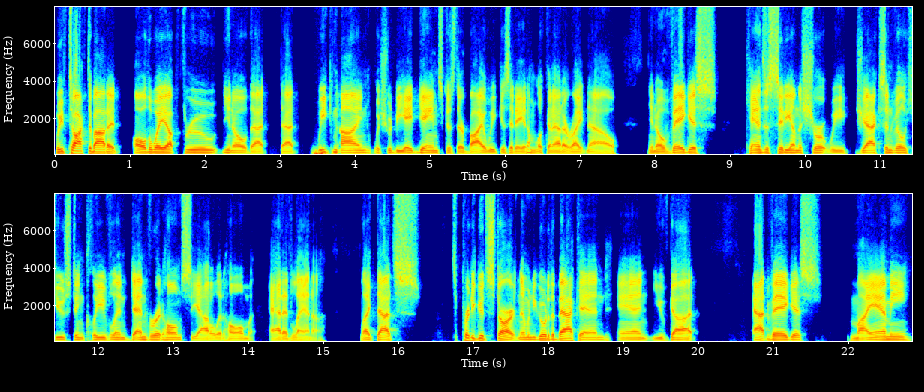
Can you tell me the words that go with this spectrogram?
we've talked about it all the way up through you know that that week nine, which would be eight games because their bye week is at eight. I'm looking at it right now. You know, Vegas, Kansas City on the short week, Jacksonville, Houston, Cleveland, Denver at home, Seattle at home, at Atlanta. Like that's it's a pretty good start. And then when you go to the back end and you've got at Vegas, Miami,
